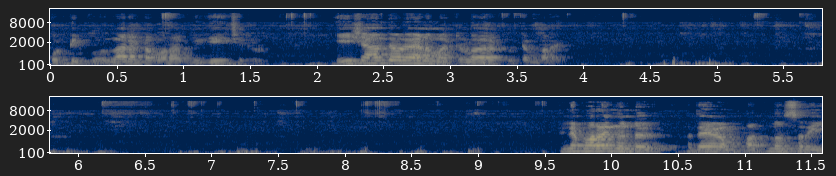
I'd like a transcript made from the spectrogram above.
പൊട്ടിപ്പോ ഒന്നാ രണ്ടോ പടം വിജയിച്ചിട്ടുണ്ട് ഈ ശാന്തിയോടെയാണ് മറ്റുള്ളവരെ കുറ്റം പറയുന്നത്. പിന്നെ പറയുന്നുണ്ട് അദ്ദേഹം പത്മശ്രീ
